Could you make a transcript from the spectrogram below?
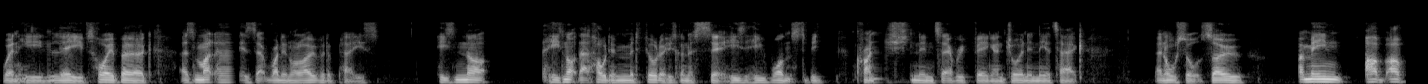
when he leaves. Højbjerg, as much as that running all over the place, he's not he's not that holding midfielder who's going to sit. He's he wants to be crunching into everything and joining the attack and all sorts. So I mean, our, our,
